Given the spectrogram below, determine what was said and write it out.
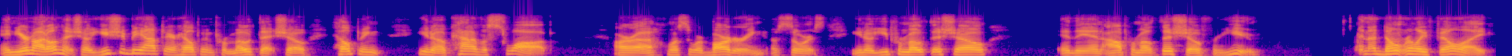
And you're not on that show. You should be out there helping promote that show, helping, you know, kind of a swap or uh, what's the word bartering of sorts. You know, you promote this show, and then I'll promote this show for you. And I don't really feel like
